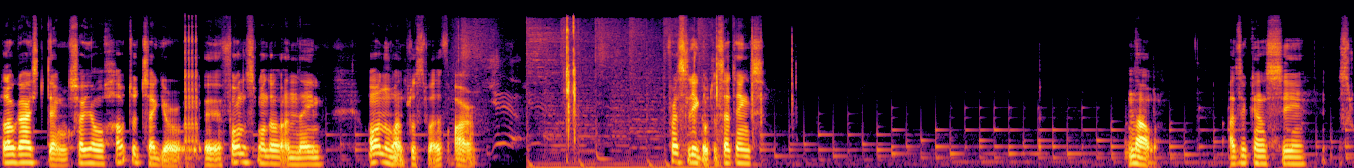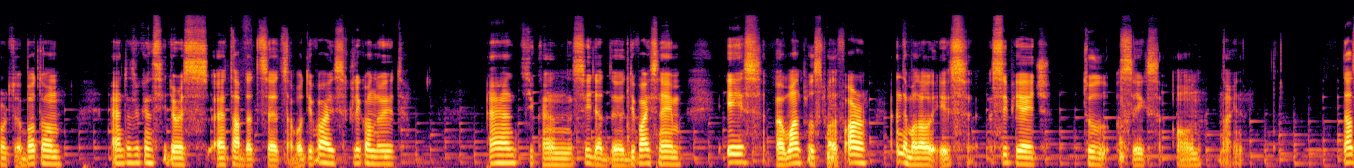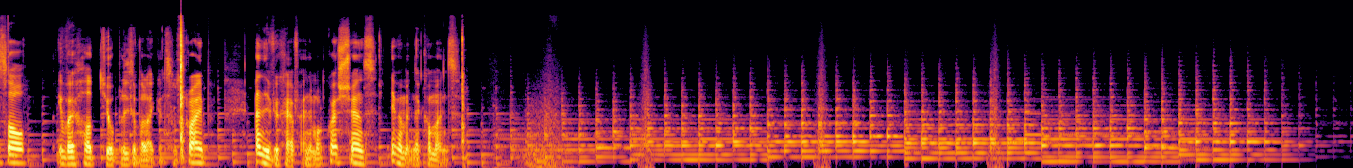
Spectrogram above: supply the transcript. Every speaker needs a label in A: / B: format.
A: Hello guys, today I'm going to show you how to check your uh, phone's model and name on OnePlus 12R. Firstly, go to settings. Now, as you can see, scroll to the bottom. And as you can see there is a tab that says about device, click on it. And you can see that the device name is a OnePlus 12R and the model is CPH2609. That's all. If I helped you, please leave a like and subscribe. And if you have any more questions, leave them in the comments.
